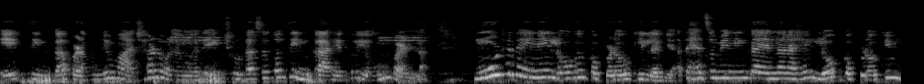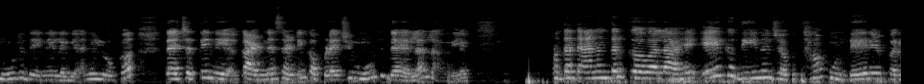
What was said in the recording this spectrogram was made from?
एक तिनका पडा. म्हणजे माझ्या डोळ्यामध्ये एक छोटासा तो तिनका आहे तो येऊन पडला. मूठ देणे लोक कपडो की लगे. आता ह्याचं मिनिंग काय येणार आहे? लोक कपडो की मूठ देणे लगे. आणि लोक त्याच्यात ते काढण्यासाठी कपड्याची मूठ द्यायला लागले. आता त्यानंतर क वाला आहे एक दिन जब था मुंडेरे पर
